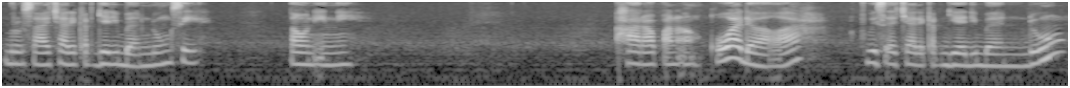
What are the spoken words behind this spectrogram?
berusaha cari kerja di Bandung sih tahun ini. Harapan aku adalah aku bisa cari kerja di Bandung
